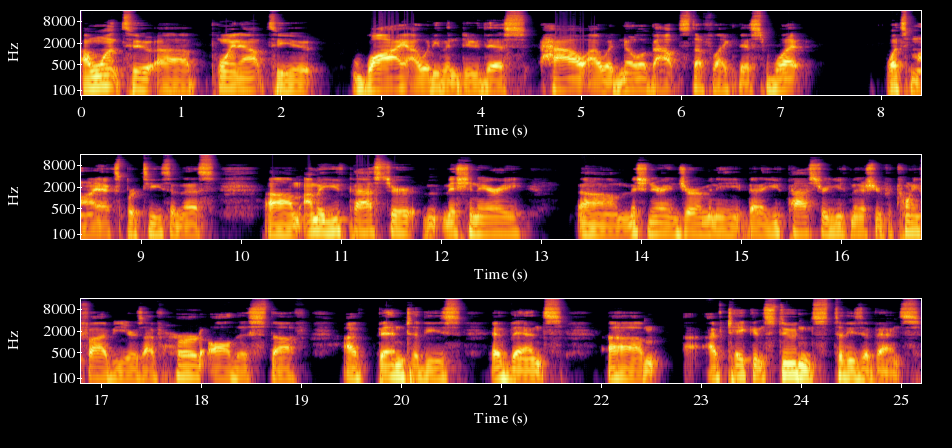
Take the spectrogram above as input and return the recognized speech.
I want to uh, point out to you why I would even do this, how I would know about stuff like this, what what's my expertise in this. Um, I'm a youth pastor, missionary, um, missionary in Germany. Been a youth pastor in youth ministry for 25 years. I've heard all this stuff. I've been to these events. Um, I've taken students to these events,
